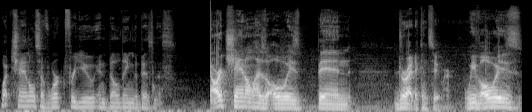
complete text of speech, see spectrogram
what channels have worked for you in building the business? Our channel has always been direct to consumer. We've always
